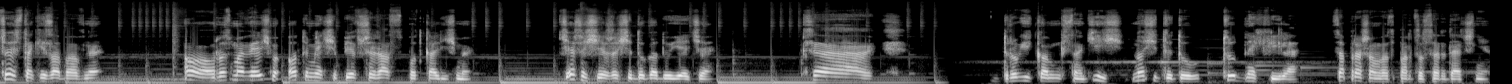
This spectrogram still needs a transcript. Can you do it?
Co jest takie zabawne? O, rozmawialiśmy o tym, jak się pierwszy raz spotkaliśmy. Cieszę się, że się dogadujecie. Tak. Drugi komiks na dziś nosi tytuł Trudne chwile. Zapraszam Was bardzo serdecznie.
